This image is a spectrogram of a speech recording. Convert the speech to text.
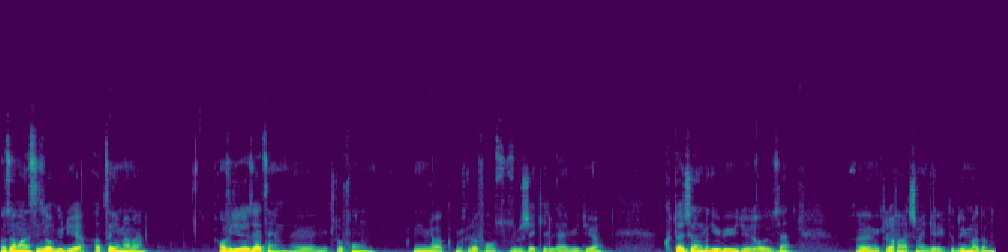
O zaman size o videoyu atayım hemen. O videoda zaten e, mikrofon yok. Mikrofonsuz bir şekilde video. Kutu açılımı gibi bir video o yüzden. E, mikrofon açmaya gerek de duymadım.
